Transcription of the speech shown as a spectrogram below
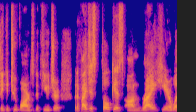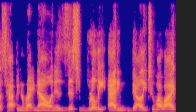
thinking too far into the future. But if I just focus on right here, what's happening right now, and is this really adding value to my life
